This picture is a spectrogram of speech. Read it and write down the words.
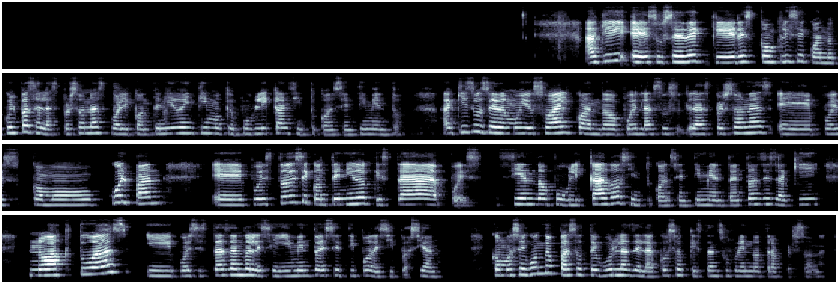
Aquí eh, sucede que eres cómplice cuando culpas a las personas por el contenido íntimo que publican sin tu consentimiento. Aquí sucede muy usual cuando pues las, las personas eh, pues como culpan eh, pues todo ese contenido que está pues siendo publicado sin tu consentimiento. Entonces aquí no actúas y pues estás dándole seguimiento a ese tipo de situación. Como segundo paso, te burlas del acoso que están sufriendo otra persona.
